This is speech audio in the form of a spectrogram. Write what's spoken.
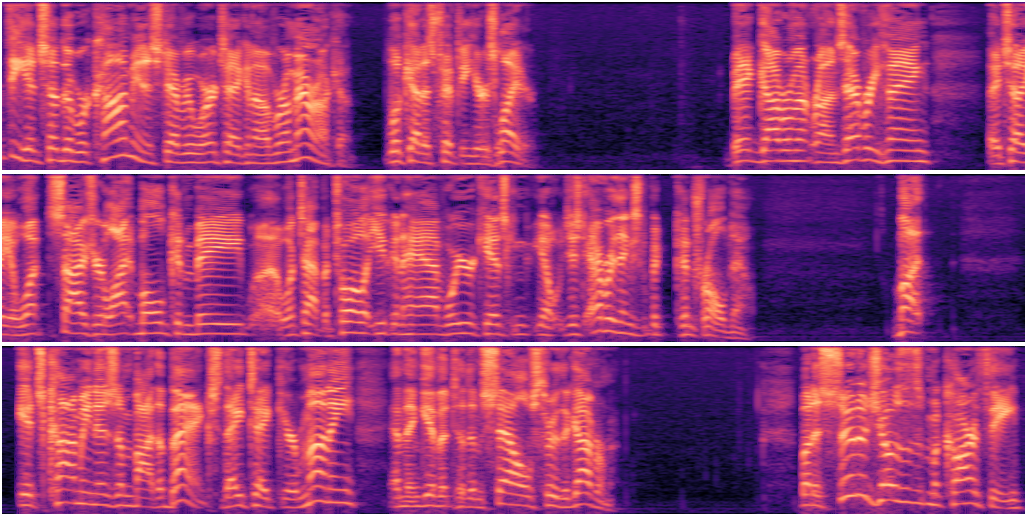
McCarthy had said there were communists everywhere taking over America. Look at us 50 years later. Big government runs everything. They tell you what size your light bulb can be, uh, what type of toilet you can have, where your kids can, you know, just everything's controlled now. But it's communism by the banks. They take your money and then give it to themselves through the government. But as soon as Joseph McCarthy,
